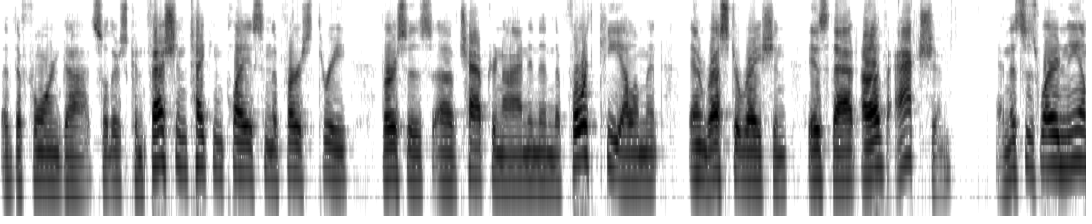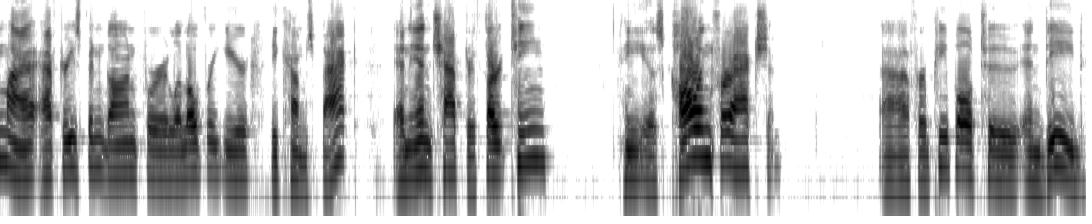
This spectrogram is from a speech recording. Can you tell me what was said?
the foreign gods. So there's confession taking place in the first three verses of chapter 9. And then the fourth key element in restoration is that of action. And this is where Nehemiah, after he's been gone for a little over a year, he comes back. And in chapter 13, he is calling for action, uh, for people to indeed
